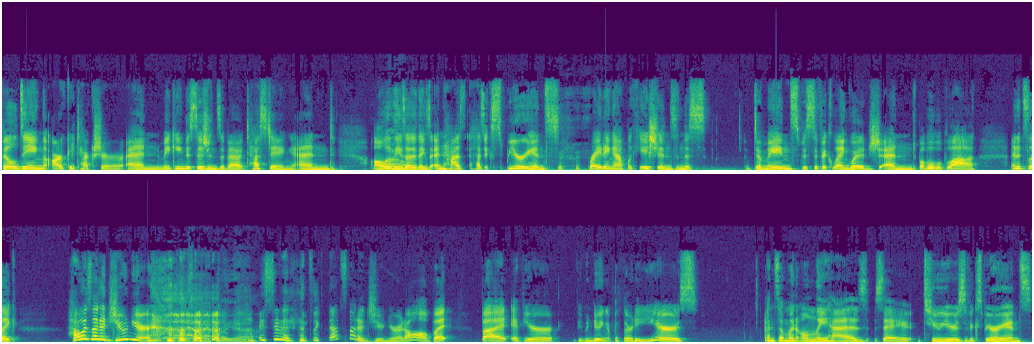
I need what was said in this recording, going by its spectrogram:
building architecture and making decisions about testing and all of these other things and has has experience writing applications in this domain specific language and blah blah blah blah. And it's like how is that a junior? Exactly. Yeah. I see that. It's like that's not a junior at all. But but if you're if you've been doing it for 30 years and someone only has say 2 years of experience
